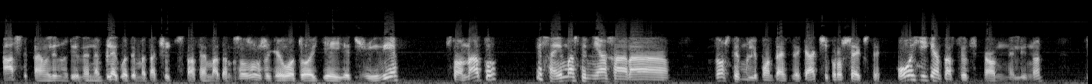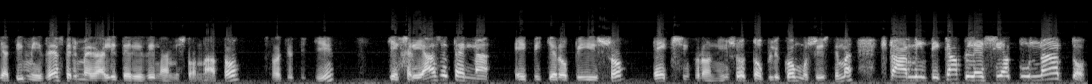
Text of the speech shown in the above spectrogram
Άσχετα αν λένε ότι δεν εμπλέκονται μεταξύ τους τα θέματα, να σας δώσω κι εγώ το OK για τη Σουηδία στο ΝΑΤΟ και θα είμαστε μια χαρά. Δώστε μου λοιπόν τα F-16, προσέξτε. Όχι για να τα του κάνουν Ελλήνων, γιατί είμαι η δεύτερη μεγαλύτερη δύναμη στο ΝΑΤΟ, στρατιωτική, και χρειάζεται να επικαιροποιήσω, εξυγχρονίσω το οπλικό μου σύστημα στα αμυντικά πλαίσια του ΝΑΤΟ.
